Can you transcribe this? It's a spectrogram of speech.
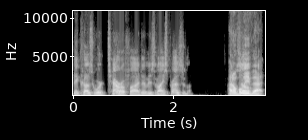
because we're terrified of his vice president. I don't so, believe that.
